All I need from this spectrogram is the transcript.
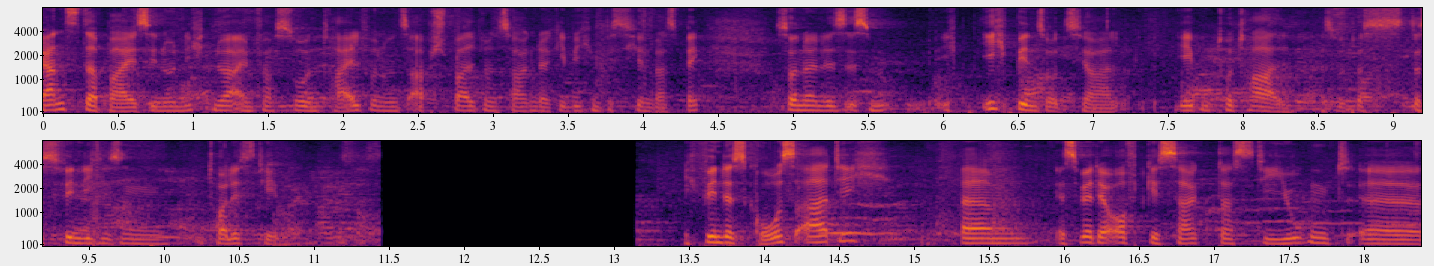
ganz dabei sind und nicht nur einfach so einen Teil von uns abspalten und sagen, da gebe ich ein bisschen was weg, sondern es ist, ich, ich bin sozial, eben total. Also das, das finde ich ist ein tolles Thema. Ich finde es großartig. Ähm, es wird ja oft gesagt, dass die Jugend äh,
